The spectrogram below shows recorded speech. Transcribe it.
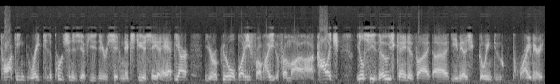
talking right to the person as if you they were sitting next to you, say at happy hour. You're a good old buddy from high, from uh, uh, college. You'll see those kind of uh, uh, emails going to primary.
